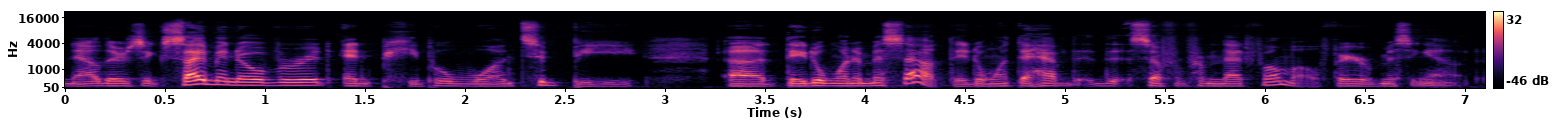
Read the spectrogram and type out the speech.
now there's excitement over it, and people want to be uh, they don't want to miss out. They don't want to have suffer from that FOMO, fear of missing out.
